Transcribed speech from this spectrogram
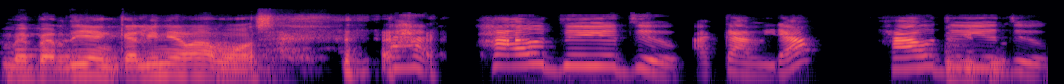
Me perdí, ¿en qué línea vamos? How do you do? Acá, mira. How do you do?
